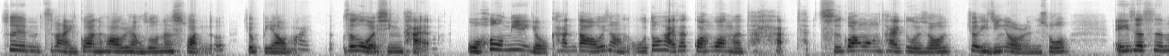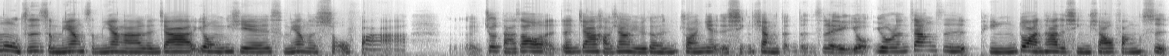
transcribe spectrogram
所以只买一罐的话，我就想说，那算了，就不要买。这是我的心态了。我后面有看到，我想我都还在观望的态持观望态度的时候，就已经有人说，诶，这次募资怎么样怎么样啊？人家用一些什么样的手法啊？就打造人家好像有一个很专业的形象等等之类，有有人这样子评断他的行销方式，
